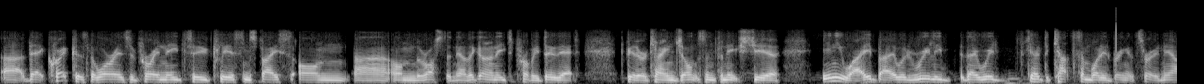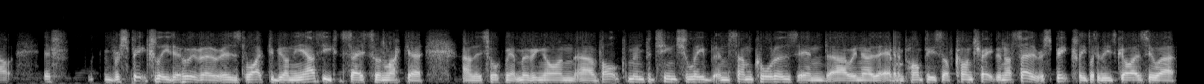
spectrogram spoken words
uh, that quick, because the Warriors would probably need to clear some space on uh, on the roster. Now they're going to need to probably do that to better retain Johnson for next year anyway. But it would really they would have to cut somebody to bring it through. Now if respectfully to whoever is likely to be on the outside, you could say someone like a, um, they're talking about moving on uh, Volkman potentially in some quarters, and uh, we know that Adam Pompey's off contract. And I say that respectfully to these guys who are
